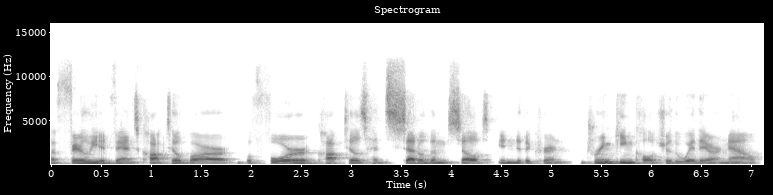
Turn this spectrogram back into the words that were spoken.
a fairly advanced cocktail bar before cocktails had settled themselves into the current drinking culture the way they are now,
